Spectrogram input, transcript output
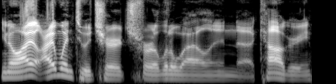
You know, I, I went to a church for a little while in uh, Calgary.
